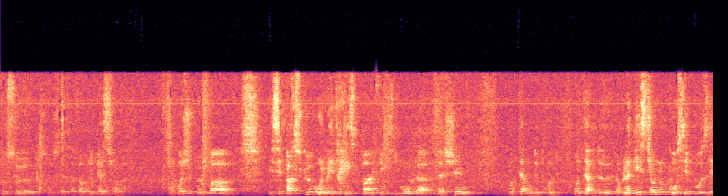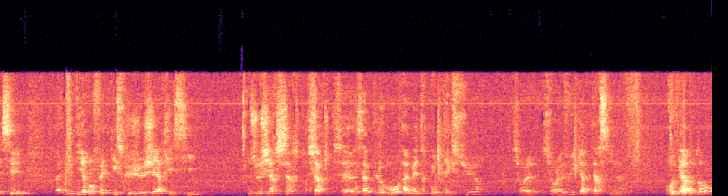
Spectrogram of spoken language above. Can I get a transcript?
toute cette fabrication-là. Pourquoi je ne peux pas Et c'est parce qu'on ne maîtrise pas effectivement la, chaîne en termes de, termes de... Donc la question nous qu'on s'est posée, c'est bah, de dire en fait qu'est-ce que je cherche ici? Je cherche, simplement à mettre une texture sur le, sur le flux. Regardons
